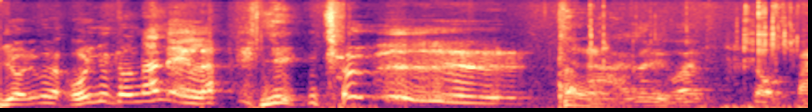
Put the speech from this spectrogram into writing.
โยนไปโอ้ยอยู่ตรงนั้นเองเหรอยิงชื่ออ่าก็ถือว่าจบไป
